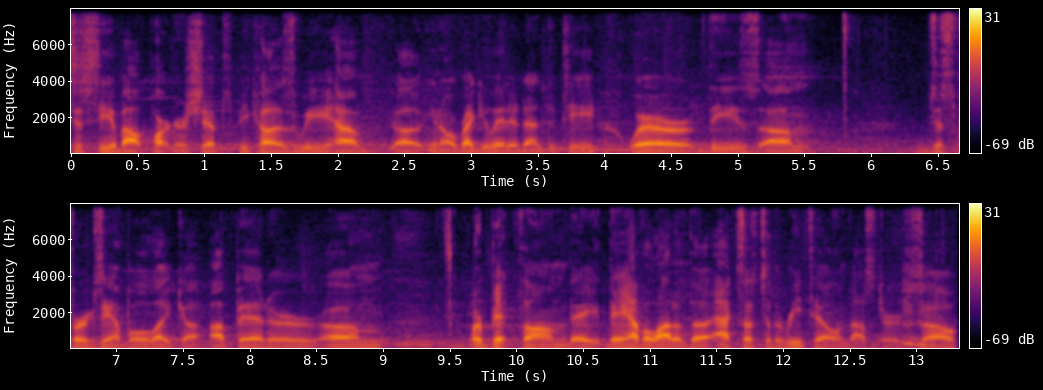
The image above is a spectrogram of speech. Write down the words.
to see about partnerships because we have, uh, you know, a regulated entity where these, um, just for example, like uh, Upbit or um, or Bithumb, they they have a lot of the access to the retail investors, so.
